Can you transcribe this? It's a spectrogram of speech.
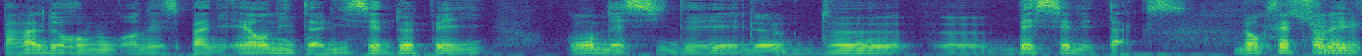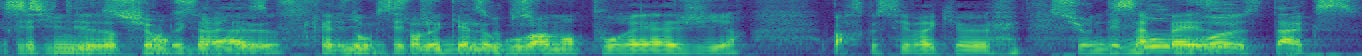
pas mal de remous en Espagne et en Italie. Ces deux pays ont décidé de, baisser les taxes. Donc c'est une, une, des options sérieuses, crédibles, sur lesquelles le gouvernement pourrait agir parce que c'est vrai que sur une des nombreuses taxes,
